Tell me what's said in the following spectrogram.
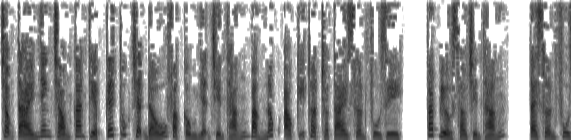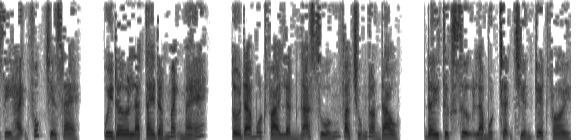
Trọng tài nhanh chóng can thiệp kết thúc trận đấu và công nhận chiến thắng bằng nóc áo kỹ thuật cho Tyson Fuji. Phát biểu sau chiến thắng, Tyson Fuji hạnh phúc chia sẻ, Wider là tay đấm mạnh mẽ, tôi đã một vài lần ngã xuống và trúng đòn đau. Đây thực sự là một trận chiến tuyệt vời.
